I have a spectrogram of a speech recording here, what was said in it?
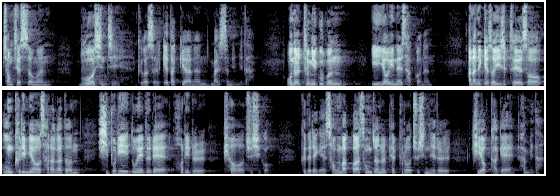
정체성은 무엇인지 그것을 깨닫게 하는 말씀입니다. 오늘 등이 굽은 이 여인의 사건은 하나님께서 이집트에서 웅크리며 살아가던 히브리 노예들의 허리를 펴 주시고 그들에게 성막과 성전을 베풀어 주신 일을 기억하게 합니다.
